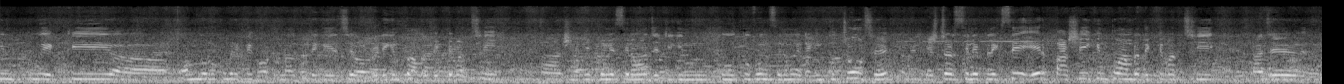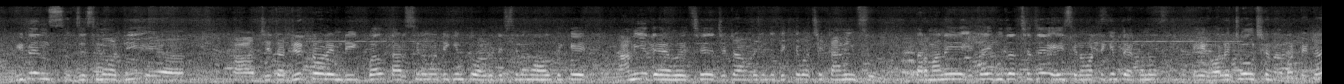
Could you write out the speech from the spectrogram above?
কিন্তু একটি অন্যরকমের একটি ঘটনা ঘটে গিয়েছে। অলরেডি কিন্তু আমরা দেখতে পাচ্ছি শাকিব খানের সিনেমা যেটি কিন্তু তুফান সিনেমা এটা কিন্তু চলছে স্টার সিনেপ্লেক্সে। এর পাশেই কিন্তু আমরা দেখতে পাচ্ছি যে রিভেন্স যে সিনেমাটি যেটা ডিরেক্টর এম ডি ইকবাল তার সিনেমাটি কিন্তু অলরেডি সিনেমা হল থেকে নামিয়ে দেওয়া হয়েছে যেটা আমরা কিন্তু দেখতে পাচ্ছি কামিং সুন তার মানে এটাই বোঝাচ্ছে যে এই সিনেমাটি কিন্তু এখনও এই হলে চলছে না বাট এটা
